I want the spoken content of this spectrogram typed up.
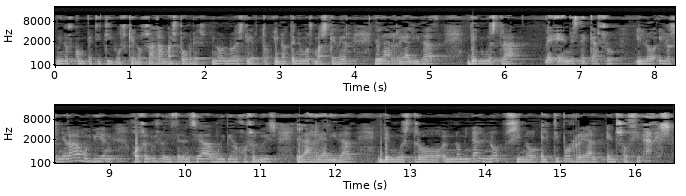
menos competitivos, que nos haga más pobres. No, no es cierto. Y no tenemos más que ver la realidad de nuestra en este caso, y lo, señalaba muy bien José Luis, lo diferenciaba muy bien José Luis, la realidad de nuestro nominal no, sino el tipo real en sociedades.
